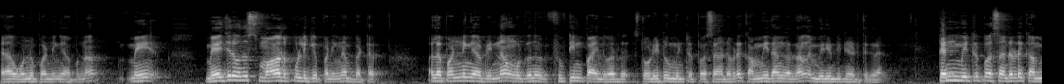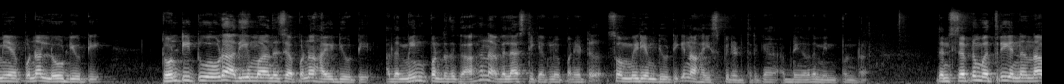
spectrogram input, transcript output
ஏதாவது ஒன்று பண்ணீங்க அப்படின்னா மே மேஜர் வந்து ஸ்மாலர் புள்ளிக்கு பண்ணிங்கன்னா பெட்டர் அதில் பண்ணீங்க அப்படின்னா உங்களுக்கு வந்து ஃபிஃப்டீன் பாயிண்ட் வருது. டுவெண்ட்டி டூ மீட்டர் பர் விட கம்மி தாங்கிறதுனால மீடியம் டியூட்டி எடுத்துக்கிறேன். டென் மீட்டர் பர் விட கம்மி அப்படின்னா லோ டியூட்டி டுவெண்ட்டி டூ விட அதிகமாக இருந்துச்சு அப்படின்னா ஹை டியூட்டி அதை மீன் பண்ணுறதுக்காக நான் வெலாசிட்டி கேல்குலேட் பண்ணிவிட்டு ஸோ மீடியம் டியூட்டிக்கு நான் ஹை ஸ்பீட் எடுத்திருக்கேன் அப்படிங்கிறத மீன் பண்ணுறேன் தென் ஸ்டெப் நம்பர் த்ரீ என்னென்னா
